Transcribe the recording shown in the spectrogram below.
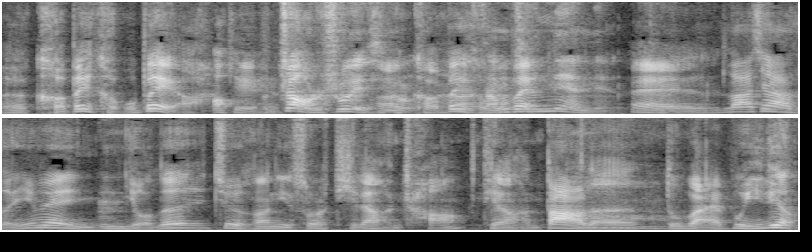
呃，可背可不背啊，哦这个，照着说也行，啊可背可不背。先念念。哎，拉架子，因为嗯有的就刚你说体量很长、体量很大的哦独白不一定，哎，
